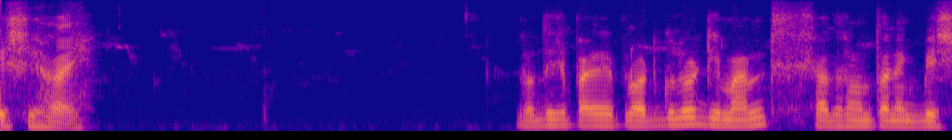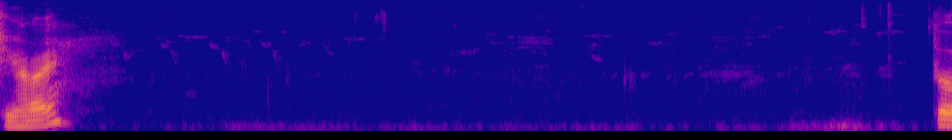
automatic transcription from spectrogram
বেশি হয়। নদীর পাড়ের প্লটগুলোর ডিমান্ড সাধারণত অনেক বেশি হয়। তো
